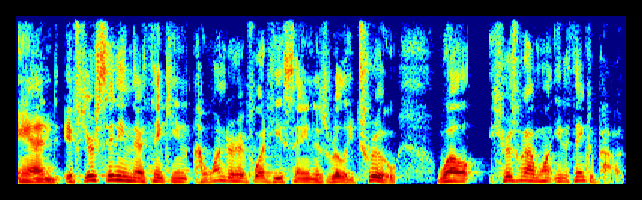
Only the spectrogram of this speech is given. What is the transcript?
And if you're sitting there thinking, I wonder if what he's saying is really true, well, here's what I want you to think about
